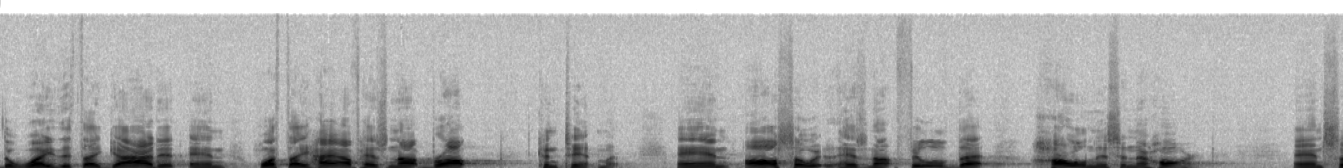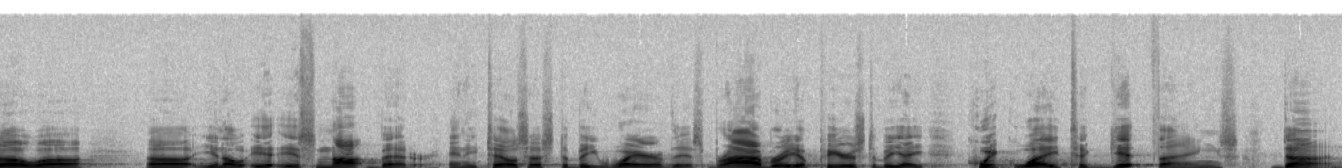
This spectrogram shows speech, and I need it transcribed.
the way that they guide it and what they have has not brought contentment. And also, it has not filled that hollowness in their heart. And so, uh, uh, you know, it, it's not better. And he tells us to beware of this. Bribery appears to be a quick way to get things done.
